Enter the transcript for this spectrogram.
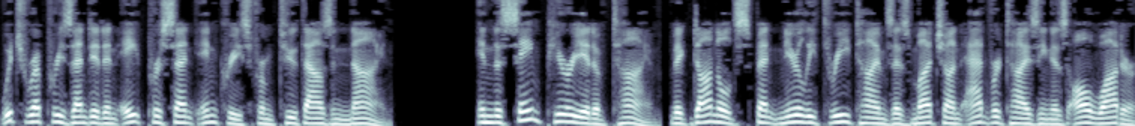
which represented an 8% increase from 2009. In the same period of time, McDonald's spent nearly three times as much on advertising as all water,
